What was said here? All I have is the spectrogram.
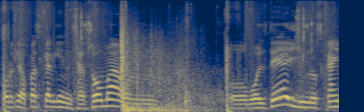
Porque capaz que alguien se asoma o, voltea y nos cae,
